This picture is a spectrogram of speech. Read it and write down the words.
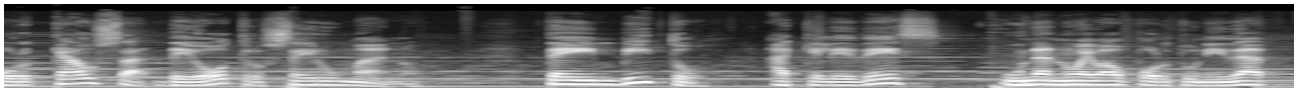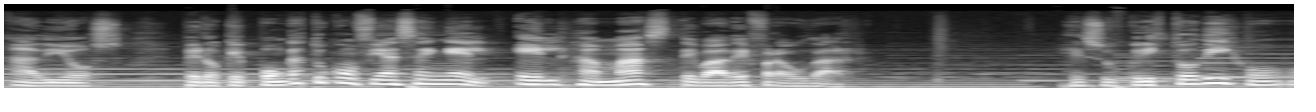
por causa de otro ser humano, te invito a que le des una nueva oportunidad a Dios, pero que pongas tu confianza en Él, Él jamás te va a defraudar. Jesucristo dijo,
